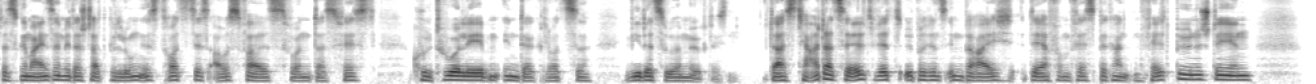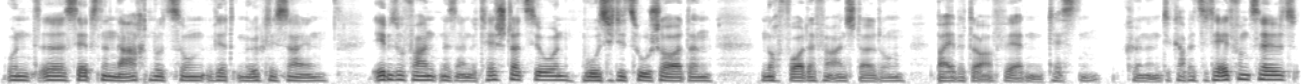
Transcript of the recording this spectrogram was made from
dass es gemeinsam mit der Stadt gelungen ist, trotz des Ausfalls von das Fest Kulturleben in der Klotze wieder zu ermöglichen. Das Theaterzelt wird übrigens im Bereich der vom Fest bekannten Feldbühne stehen und äh, selbst eine Nachnutzung wird möglich sein. Ebenso vorhanden ist eine Teststation, wo sich die Zuschauer dann noch vor der Veranstaltung bei Bedarf werden testen können. Die Kapazität vom Zelt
